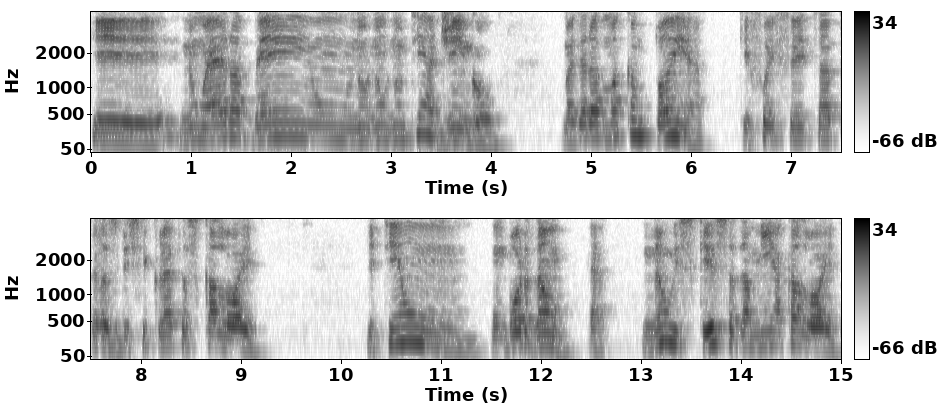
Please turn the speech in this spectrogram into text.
E não era bem um, não, não, não tinha jingle, mas era uma campanha que foi feita pelas bicicletas Caloi. E tinha um, um bordão, é, não esqueça da minha Caloi.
